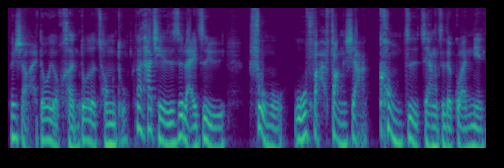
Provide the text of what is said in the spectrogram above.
跟小孩都会有很多的冲突，那它其实是来自于父母无法放下控制这样子的观念。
